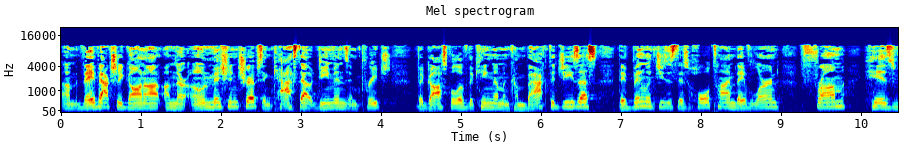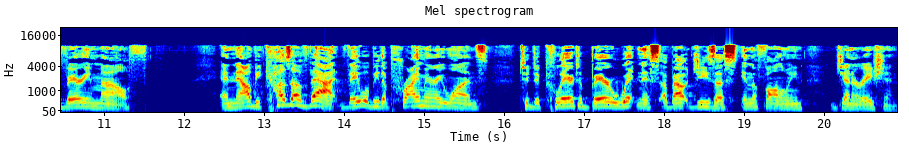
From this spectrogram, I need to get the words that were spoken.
um, they've actually gone out on their own mission trips and cast out demons and preached the gospel of the kingdom and come back to Jesus. They've been with Jesus this whole time. They've learned from his very mouth. And now, because of that, they will be the primary ones to declare, to bear witness about Jesus in the following generation.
